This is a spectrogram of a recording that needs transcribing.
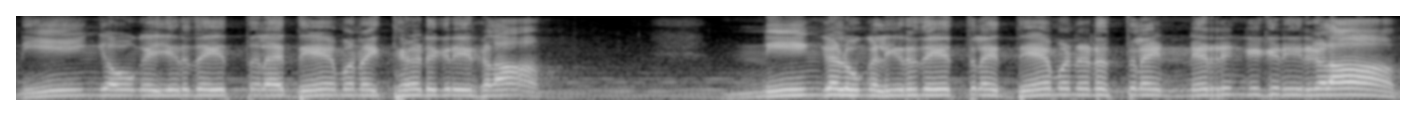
நீங்க உங்க இருதயத்துல தேவனை தேடுகிறீர்களா நீங்கள் உங்கள் இருதயத்துல தேவனிடத்துல நெருங்குகிறீர்களா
